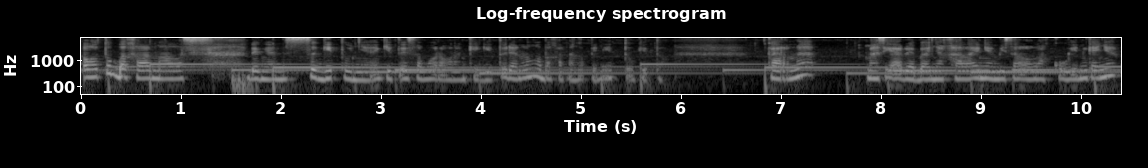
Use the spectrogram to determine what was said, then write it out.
lo tuh bakalan males dengan segitunya gitu ya sama orang-orang kayak gitu dan lo gak bakal tanggepin itu gitu. Karena masih ada banyak hal lain yang bisa lo lakuin. Kayaknya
